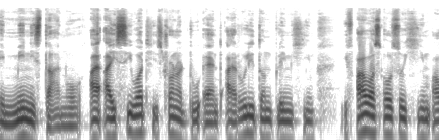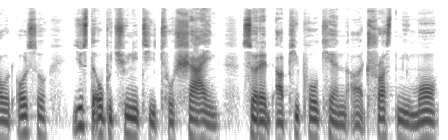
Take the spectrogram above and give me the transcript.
a minister. No, I, I see what he's trying to do, and I really don't blame him. If I was also him, I would also use the opportunity to shine so that uh, people can uh, trust me more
